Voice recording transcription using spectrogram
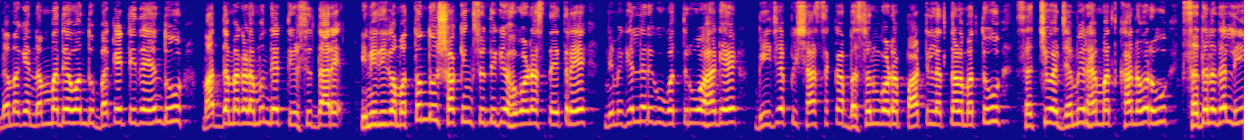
ನಮಗೆ ನಮ್ಮದೇ ಒಂದು ಬಕೆಟ್ ಇದೆ ಎಂದು ಮಾಧ್ಯಮಗಳ ಮುಂದೆ ತಿಳಿಸಿದ್ದಾರೆ. ಇನ್ನಿದೀಗ ಮತ್ತೊಂದು ಶಾಕಿಂಗ್ ಸುದ್ದಿಗೆ ಹೋಗೋಣ ಸ್ನೇಹಿತರೆ. ನಿಮಗೆಲ್ಲರಿಗೂ ಗೊತ್ತಿರುವ ಹಾಗೆ ಬಿಜೆಪಿ ಶಾಸಕ ಬಸವನಗೌಡ ಪಾಟೀಲ್ ಯತ್ನಾಳ್ ಮತ್ತು ಸಚಿವ ಜಮೀರ್ ಅಹಮದ್ ಖಾನ್ ಅವರು ಸದನದಲ್ಲಿ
